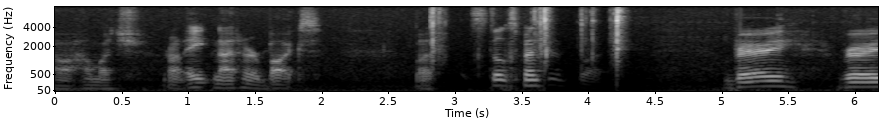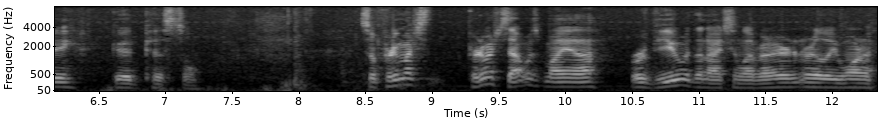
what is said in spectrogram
oh, how much? Around eight nine hundred bucks, but still expensive, but very very good pistol. So pretty much, pretty much that was my uh, review of the 1911. I didn't really want to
